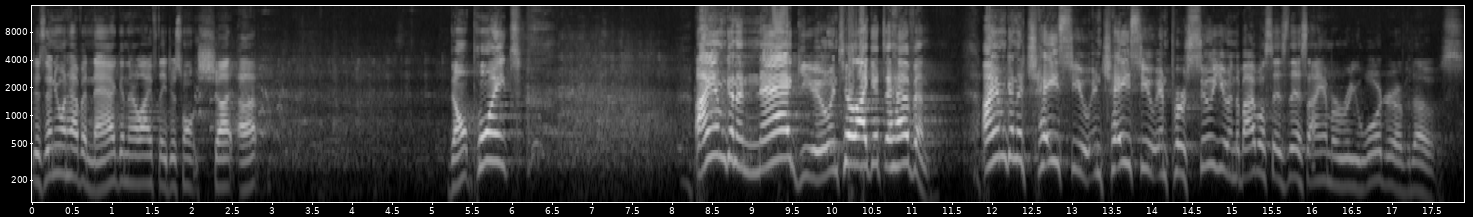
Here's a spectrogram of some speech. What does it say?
Does anyone have a nag in their life they just won't shut up? Don't point. I am going to nag you until I get to heaven. I am going to chase you and chase you and pursue you. And the Bible says this I am a rewarder of those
